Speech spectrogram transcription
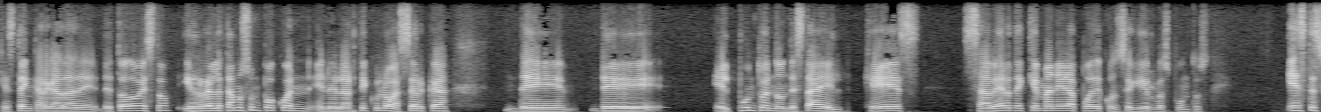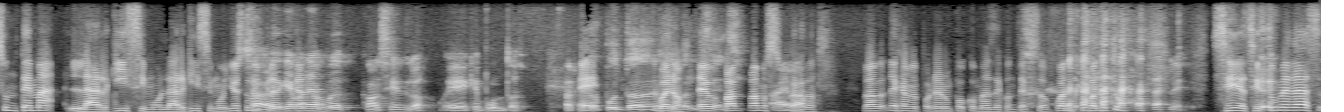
que está encargada de, todo esto y relatamos un poco en, el artículo acerca de, de, el punto en donde está él, que es saber de qué manera puede conseguir los puntos. Este es un tema larguísimo, larguísimo. Yo estuve saber de qué manera puede conseguir los eh, qué puntos. Eh, los puntos bueno, vamos, perdón. Déjame poner un poco más de contexto. Cuando, cuando tú, sí, si tú me das,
